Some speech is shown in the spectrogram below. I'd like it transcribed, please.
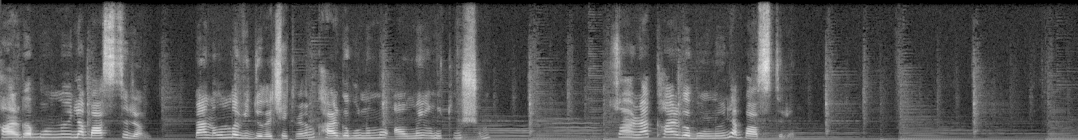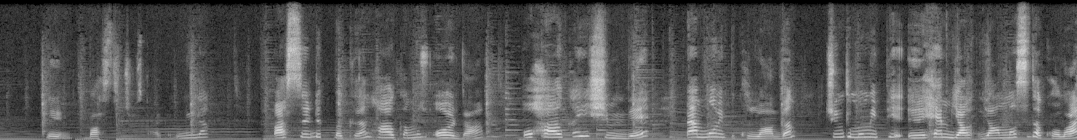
karga burnuyla bastırın. Ben onu da videoda çekmedim. Karga burnumu almayı unutmuşum. Sonra karga burnuyla bastırın. Gelin bastıracağız karga burnuyla. Bastırdık bakın halkamız orada. O halkayı şimdi ben mum ipi kullandım. Çünkü mum ipi e, hem ya- yanması da kolay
